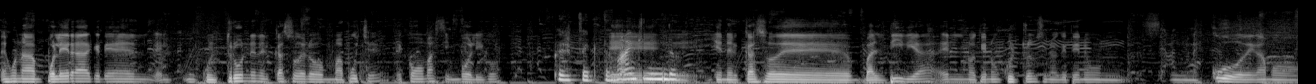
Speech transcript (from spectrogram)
Es una polera que tiene el, el, cultrún en el caso de los mapuches, es como más simbólico. Perfecto, qué lindo. Eh, y en el caso de Valdivia, él no tiene un cultrón, sino que tiene un, escudo, digamos,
